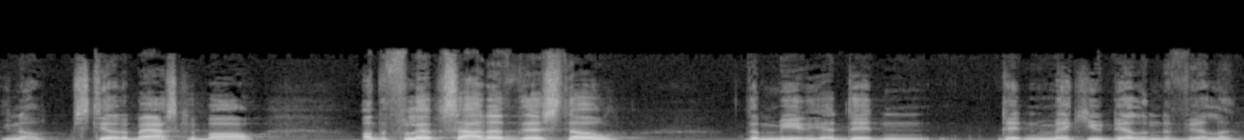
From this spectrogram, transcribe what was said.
you know, steal the basketball. On the flip side of this, though, the media didn't didn't make you Dillon the villain.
